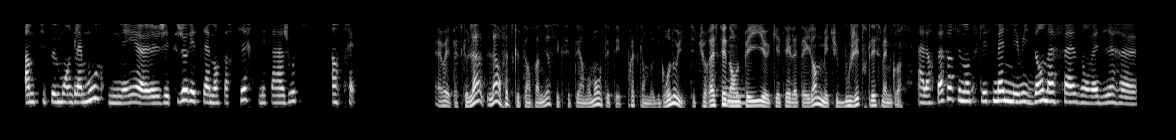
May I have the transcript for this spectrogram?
un petit peu moins glamour. Mais j'ai toujours réussi à m'en sortir. Mais ça rajoute un stress. Eh oui, parce que là, là, en fait, ce que tu es en train de dire, c'est que c'était un moment où tu étais presque en mode grenouille. Tu restais dans le pays euh, qui était la Thaïlande, mais tu bougeais toutes les semaines, quoi. Alors, pas forcément toutes les semaines, mais oui, dans ma phase, on va dire, euh,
